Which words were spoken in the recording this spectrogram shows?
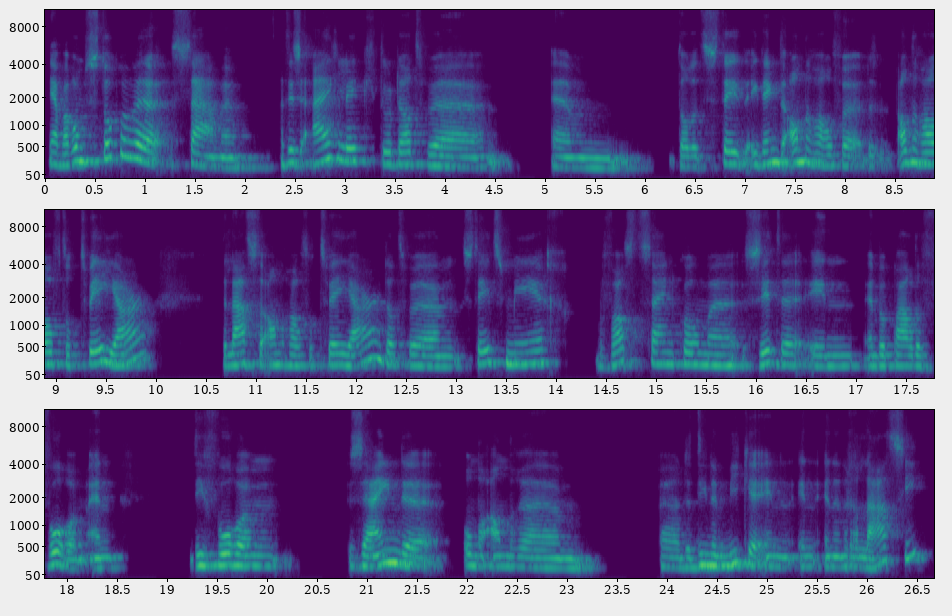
Ja, waarom stoppen we samen? Het is eigenlijk doordat we um, dat het steeds, ik denk de anderhalve, de anderhalf tot twee jaar, de laatste anderhalf tot twee jaar, dat we steeds meer vast zijn komen zitten in een bepaalde vorm. En die vorm zijnde onder andere uh, de dynamieken in, in, in een relatie.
